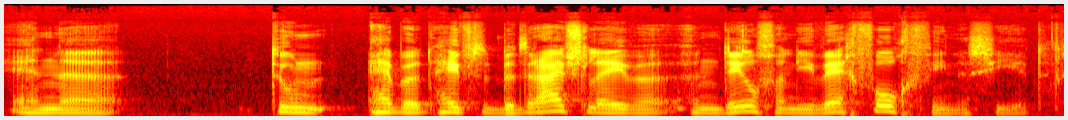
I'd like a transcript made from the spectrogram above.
En eh, toen hebben, heeft het bedrijfsleven een deel van die weg volgefinancierd.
